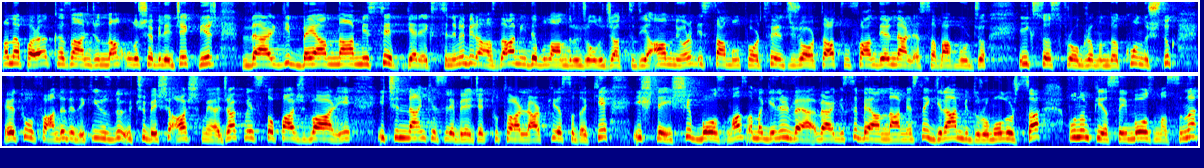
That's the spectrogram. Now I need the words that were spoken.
ana para kazancından oluşabilecek bir vergi beyannamesi gereksinimi biraz daha mide bulandırıcı olacaktı diye anlıyorum. İstanbul Portföy Yönetici Ortağı Tufan Deriner'le Sabah Burcu ilk söz programında konuştuk. E, Tufan dedi ki %3'ü 5'i aşmayacak ve stopaj vari içinden kesilebilecek tutarlar piyasadaki işleyişi bozmaz. Ama gelir ve vergisi beyannamesine giren bir durum olursa bunun piyasayı bozmasını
